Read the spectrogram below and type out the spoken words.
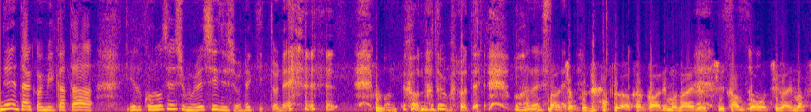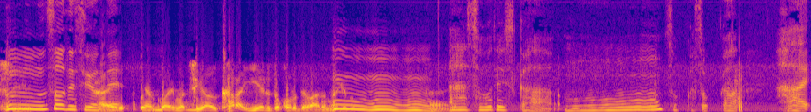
ねなんか見方いやこの選手も嬉しいでしょうねきっとね。こんなところでお話しまあ直接は関わりもないですし担当も違いますし、うんそうですよね、はい、役割も違うから言えるところではあるんだけど、うんうんうん、はい。あそうですか。うーん。そっかそっか。はい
